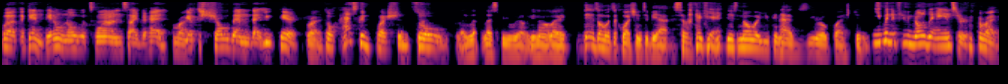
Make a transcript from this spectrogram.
but again, they don't know what's going on inside their head. Right. You have to show them that you care. Right. So ask good questions. So like, let, us be real, you know, like there's always a question to be asked. So like, yeah. there's no way you can have zero questions. Even if you know the answer. right.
